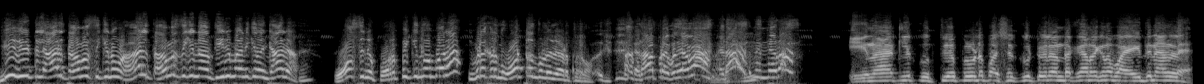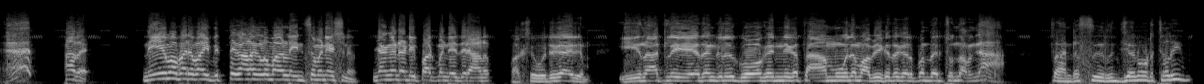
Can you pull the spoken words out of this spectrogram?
ഈ വീട്ടിൽ ആര് താമസിക്കണോ ആര് താമസിക്കണോ തീരുമാനിക്കുന്നത് ഞാനാ. ഓസിന് പുറപ്പിക്കുന്ന പോലെ ഇവിടെ കിടന്ന് ഓട്ടം തുള്ളിൽ നടത്തണോ എടാ പ്രഭുദേവാ എടാ നിന്നെടാ. ഈ നാട്ടിൽ കുത്തിവെപ്പിലൂടെ പശുക്കുട്ടികൾ ഉണ്ടാക്കാൻ ഇറങ്ങുന്ന വൈദ്യനാണല്ലേ? അതെ. നിയമപരമായി വിത്തുകാളകളുമായുള്ള ഇൻസമിനേഷന് ഞങ്ങളുടെ ഡിപ്പാർട്ട്മെന്റ് എതിരാണ്. പക്ഷെ ഒരു കാര്യം ഈ നാട്ടിലെ ഏതെങ്കിലും ഗോകന്യക താമൂലം അവിഹിത ഗർഭം ധരിച്ചു എന്നറിഞ്ഞാ തന്റെ സിറിഞ്ചിയോ ഉടച്ചളയും.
